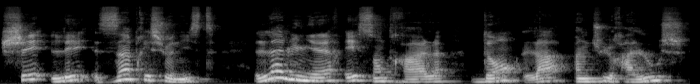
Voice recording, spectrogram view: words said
Chez les impressionistes, la lumière est centrale dans la peinture. A luz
